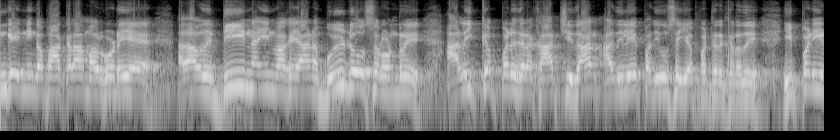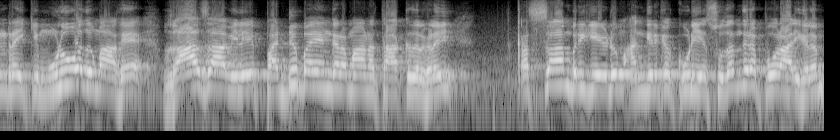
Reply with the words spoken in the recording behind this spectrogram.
இங்கே நீங்கள் பார்க்கலாம் அவர்களுடைய அதாவது டி நைன் வகையான புல்டோசர் ஒன்று அளிக்கப்படுகிற காட்சி தான் அதிலே பதிவு செய்யப்பட்டிருக்கிறது. இப்படி இன்றைக்கு முழுவதுமாக காசாவிலே படுபயங்கரமான தாக்குதல்களை கஸ்ஸாம் பிரிகேடும் அங்கிருக்கக்கூடிய சுதந்திர போராளிகளும்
